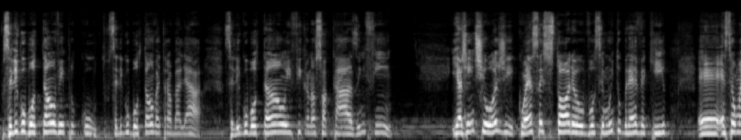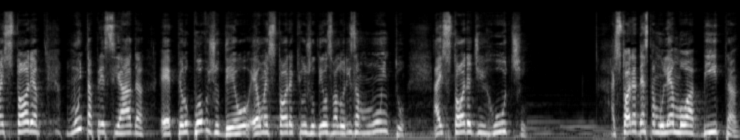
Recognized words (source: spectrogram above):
Você liga o botão e vem para o culto. Você liga o botão vai trabalhar. Você liga o botão e fica na sua casa, enfim. E a gente hoje, com essa história, eu vou ser muito breve aqui. É, essa é uma história muito apreciada é, pelo povo judeu. É uma história que os judeus valorizam muito. A história de Ruth. A história dessa mulher moabita.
